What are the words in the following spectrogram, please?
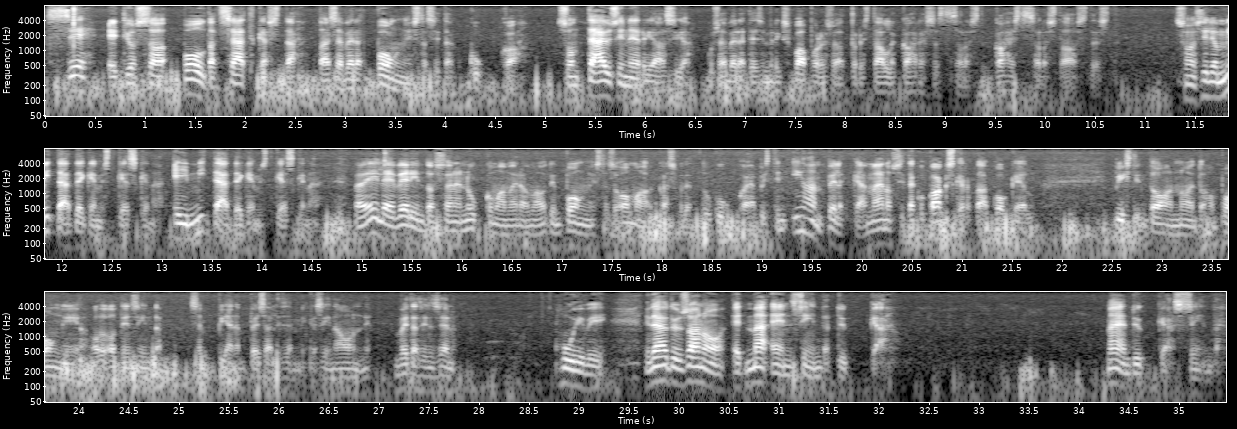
se, että jos sä poltat sätkästä tai sä vedät pongista sitä kukkaa, se on täysin eri asia, kun sä vedät esimerkiksi vaporisaattorista alle 200, 200 asteesta. Se on sillä ei ole mitään tekemistä keskenään. Ei mitään tekemistä keskenään. Mä eilen vedin tuossa ennen nukkumaan menoa, mä otin pongista se oma kasvatettu kukka ja pistin ihan pelkkää. Mä en ole sitä kuin kaksi kertaa kokeillut. Pistin tuohon noin tuohon pongiin ja otin siitä sen pienen pesällisen, mikä siinä on. Niin vetäsin sen huiviin. Niin täytyy sanoa, että mä en siitä tykkää. Mä en tykkää siitä.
